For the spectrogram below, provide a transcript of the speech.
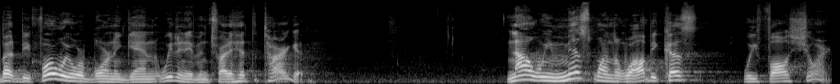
But before we were born again, we didn't even try to hit the target. Now we miss once in a while because we fall short.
